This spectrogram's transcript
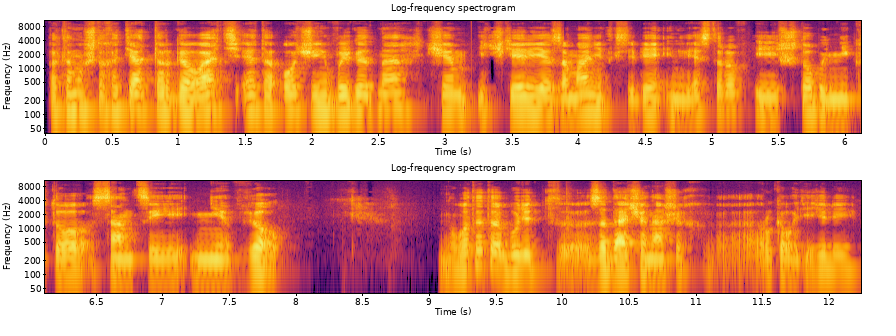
Потому что хотят торговать, это очень выгодно, чем Ичкерия заманит к себе инвесторов и чтобы никто санкции не ввел. Ну вот это будет э, задача наших э, руководителей,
